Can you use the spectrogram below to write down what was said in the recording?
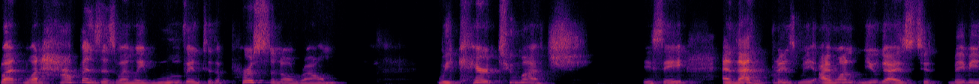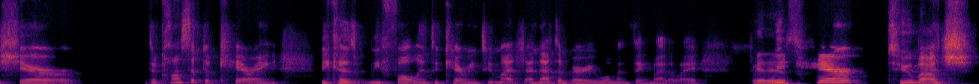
But what happens is when we move into the personal realm we care too much you see? And that brings me i want you guys to maybe share the concept of caring because we fall into caring too much. And that's a very woman thing by the way. It we is. care too much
